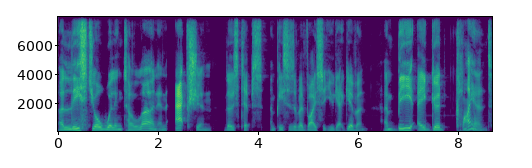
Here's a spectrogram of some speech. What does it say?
at least you're willing to learn and action those tips and pieces of advice that you get given and be a good client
